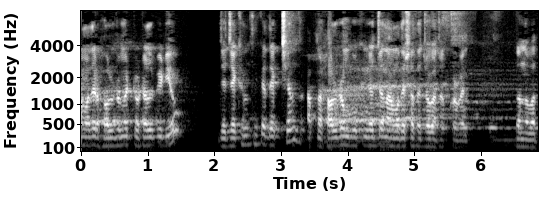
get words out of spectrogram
আমাদের হলরুমের টোটাল ভিডিও যে যেখান থেকে দেখছেন আপনার হলরুম বুকিং এর জন্য আমাদের সাথে যোগাযোগ করবেন। ধন্যবাদ।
